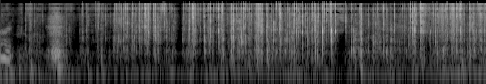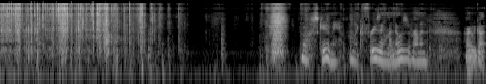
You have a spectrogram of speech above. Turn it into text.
All right. Scared me. I'm like freezing. My nose is running. All right, we got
